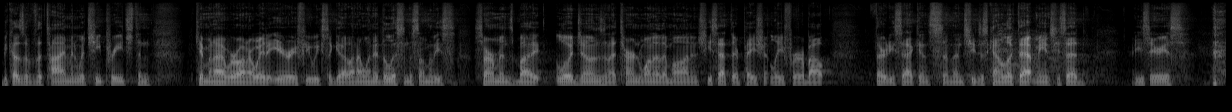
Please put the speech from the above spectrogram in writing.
because of the time in which he preached. And Kim and I were on our way to Erie a few weeks ago, and I wanted to listen to some of these sermons by Lloyd-Jones, and I turned one of them on, and she sat there patiently for about 30 seconds, and then she just kind of looked at me and she said, Are you serious?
